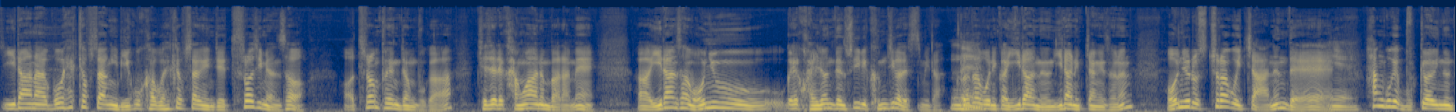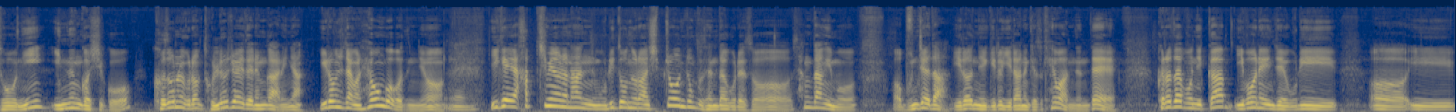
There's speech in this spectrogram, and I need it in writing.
이란하고 핵 협상이 미국하고 핵 협상이 이제 틀어지면서 어, 트럼프 행정부가 제재를 강화하는 바람에 아, 이란산 원유에 관련된 수입이 금지가 됐습니다. 네. 그러다 보니까 이란은 이란 입장에서는 원유를 수출하고 있지 않은데 네. 한국에 묶여 있는 돈이 있는 것이고 그 돈을 그럼 돌려줘야 되는 거 아니냐 이런 주장을 해온 거거든요. 네. 이게 합치면은 한 우리 돈으로 한 10조 원 정도 된다고 그래서 상당히 뭐 어, 문제다 이런 얘기를 이란은 계속 해왔는데 그러다 보니까 이번에 이제 우리 어이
